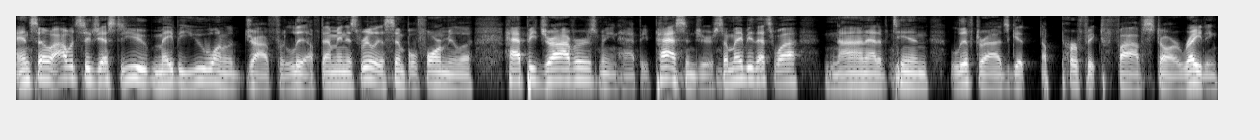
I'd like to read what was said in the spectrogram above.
And so I would suggest to you maybe you want to drive for Lyft. I mean, it's really a simple formula. Happy drivers mean happy passengers. So maybe that's why nine out of 10 Lyft rides get a perfect five star rating.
